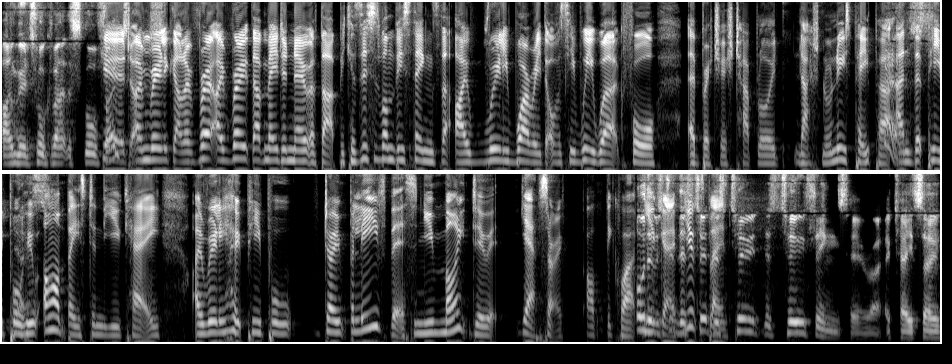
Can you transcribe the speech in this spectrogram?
I'm going to talk about the school Good. I'm really glad. I wrote, I wrote that, made a note of that because this is one of these things that I really worry that obviously we work for a British tabloid national newspaper yes, and that people yes. who aren't based in the UK, I really hope people don't believe this and you might do it. Yeah, sorry. I'll be quiet. Oh, there's, two, there's, two, there's, two, there's two things here, right? Okay, so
